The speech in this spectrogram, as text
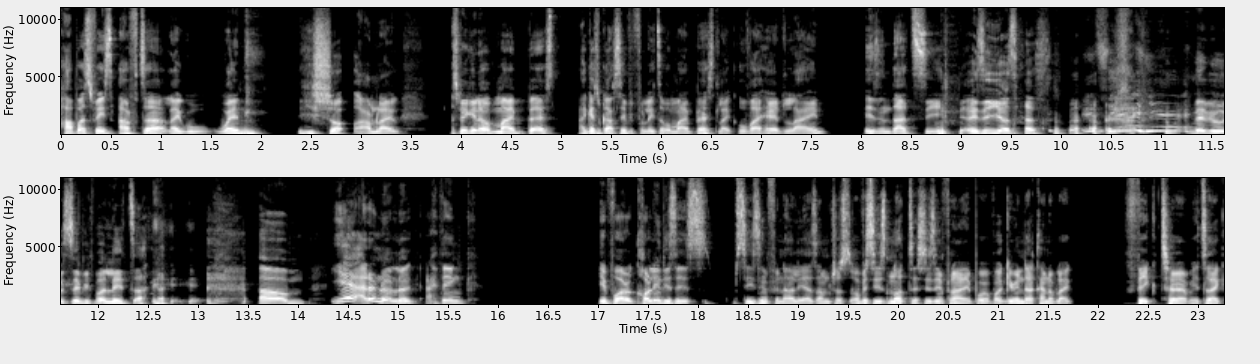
Harper's face after, like when he shot, I'm like, speaking of my best, I guess we can save it for later, but my best like overhead line is in that scene. is it yours? It's, yeah, yeah. Maybe we'll save it for later. um, yeah, I don't know. Look, I think if we're calling this a season finale, as I'm just obviously it's not a season finale, but if we're giving that kind of like fake term, it's like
